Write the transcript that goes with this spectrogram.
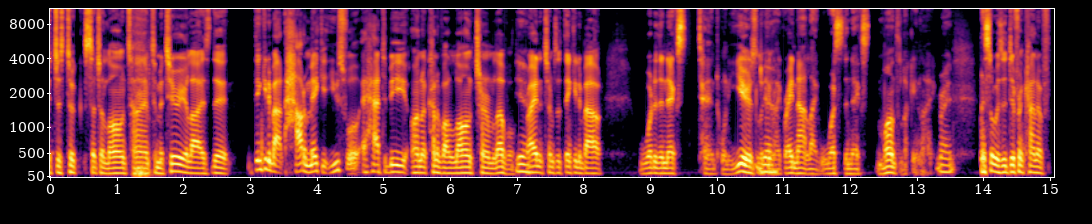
it just took such a long time to materialize that. Thinking about how to make it useful, it had to be on a kind of a long term level, Yeah. right? In terms of thinking about what are the next 10, 20 years looking Yeah. like, right? Not like what's the next month looking like. Right. And so it's a different kind of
